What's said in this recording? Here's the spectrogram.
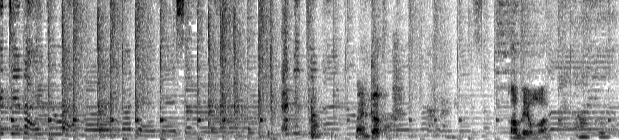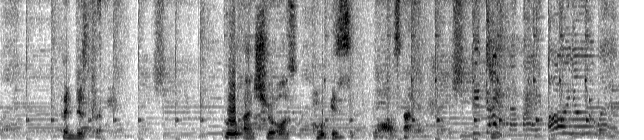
I do. My daughter. Obi-Wan, Uncle, take this drink. Go and show us who is your husband. The guy na my all you well,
